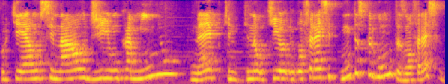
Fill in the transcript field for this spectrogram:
porque é um sinal de um caminho, né, que, que, não, que oferece muitas perguntas, não oferece,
